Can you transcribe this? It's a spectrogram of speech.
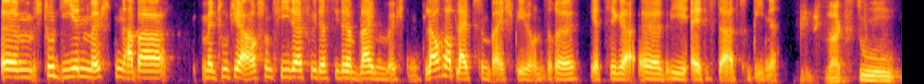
ähm, studieren möchten, aber man tut ja auch schon viel dafür, dass sie dann bleiben möchten. Laura bleibt zum Beispiel, unsere jetzige, äh, die älteste Azubine. Sagst du,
